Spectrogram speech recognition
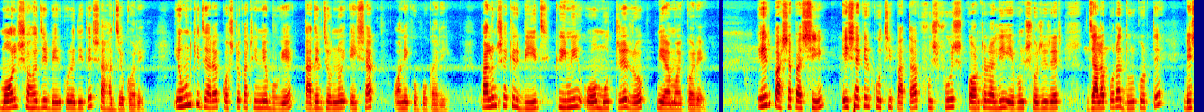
মল সহজে বের করে দিতে সাহায্য করে। এমনকি যারা কোষ্ঠকাঠিন্যে ভোগে, তাদের জন্য এই শাক অনেক উপকারী। পালং শাকের বীজ, কৃমি ও মূত্রের রোগ নিরাময় করে। এর পাশাপাশি এই শাকের কচি পাতা, ফুসফুস, কণ্ঠনালী এবং শরীরের জ্বালাপোড়া দূর করতে বেশ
